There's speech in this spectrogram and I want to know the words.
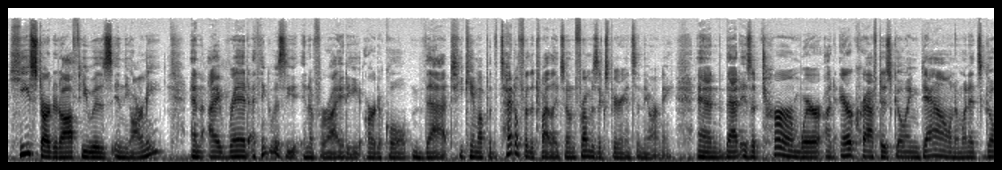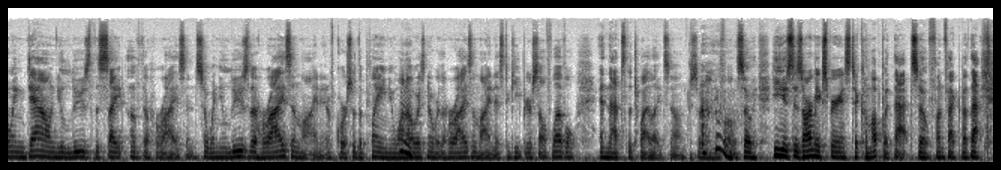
He started off, he was in the Army. And I read, I think it was the, in a Variety article, that he came up with the title for The Twilight Zone from his experience in the Army. And that is a term where an aircraft is going down. And when it's going down, you lose the sight of the horizon. So when you lose the horizon line, and of course with a plane, you want to hmm. always know where the horizon line is to keep yourself level. And that's the Twilight Zone. So, fall- oh. so he used his Army experience to come up with that. So fun fact about that.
